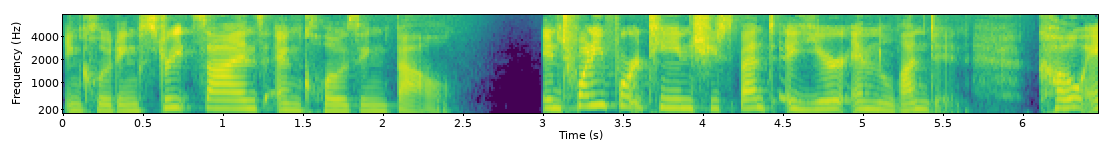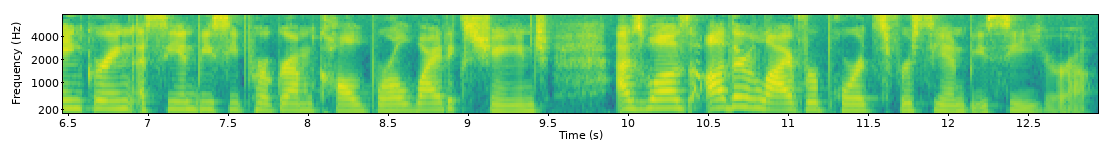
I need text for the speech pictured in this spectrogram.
including Street Signs and Closing Bell. In 2014, she spent a year in London, co anchoring a CNBC program called Worldwide Exchange, as well as other live reports for CNBC Europe.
